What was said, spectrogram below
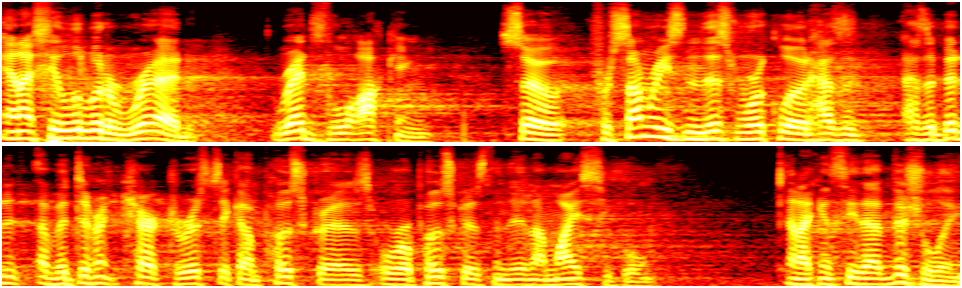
and I see a little bit of red. Red's locking. So for some reason, this workload has a, has a bit of a different characteristic on Postgres or Postgres than it did on MySQL. And I can see that visually.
